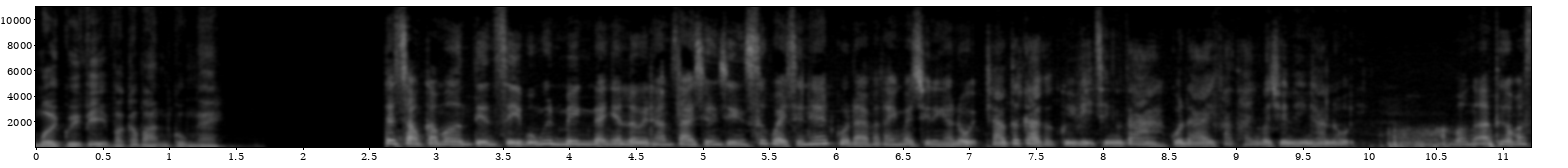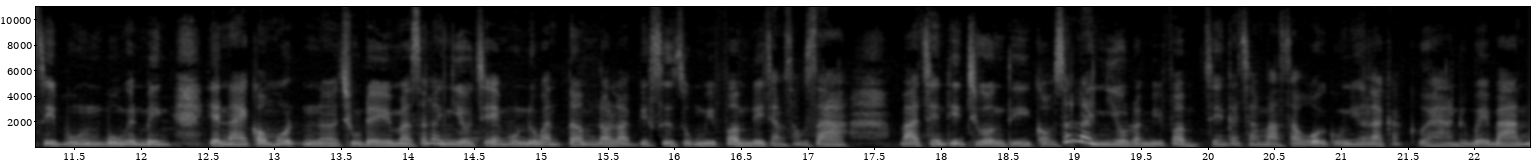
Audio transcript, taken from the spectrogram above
Mời quý vị và các bạn cùng nghe. Trân trọng cảm ơn tiến sĩ Vũ Nguyên Minh đã nhận lời tham gia chương trình Sức khỏe trên hết của Đài Phát thanh và Truyền hình Hà Nội. Chào tất cả các quý vị chính giả của Đài Phát thanh và Truyền hình Hà Nội. Vâng, thưa bác sĩ Vũ, Vũ Nguyên Minh, hiện nay có một ờ, chủ đề mà rất là nhiều chị em phụ nữ quan tâm đó là việc sử dụng mỹ phẩm để chăm sóc da và trên thị trường thì có rất là nhiều loại mỹ phẩm trên các trang mạng xã hội cũng như là các cửa hàng được bày bán.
